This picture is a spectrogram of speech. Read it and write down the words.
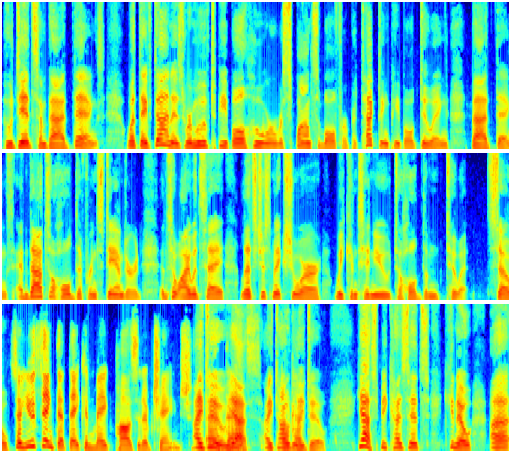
who did some bad things. What they've done is removed people who were responsible for protecting people doing bad things, and that's a whole different standard. And so I would say let's just make sure we continue to hold them to it. So, so you think that they can make positive change? I do. That, yes, I totally okay. do. Yes, because it's you know uh,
